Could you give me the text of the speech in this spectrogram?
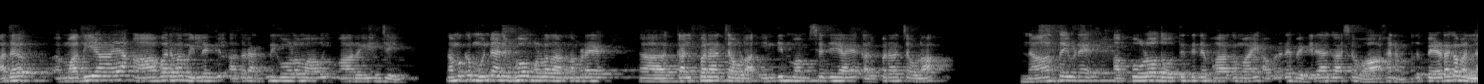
അത് മതിയായ ആവരണം ഇല്ലെങ്കിൽ അതൊരു അഗ്നിഗോളമായി മാറുകയും ചെയ്യും. നമുക്ക് മുൻ അനുഭവം ഉള്ളതാണ് നമ്മുടെ കൽപ്പന ചൗള ഇന്ത്യൻ വംശജയായ കൽപ്പന ചൗള നാസയുടെ അപ്പോളോ ദൗത്യത്തിന്റെ ഭാഗമായി അവരുടെ ബഹിരാകാശ വാഹനം അത് പേടകമല്ല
